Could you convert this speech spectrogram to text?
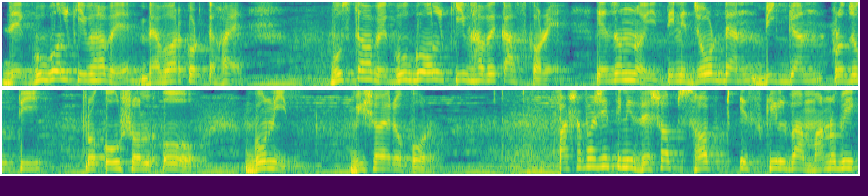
যে গুগল কীভাবে ব্যবহার করতে হয়। বুঝতে হবে গুগল কীভাবে কাজ করে। এজন্যই তিনি জোর দেন বিজ্ঞান, প্রযুক্তি, প্রকৌশল ও গণিত বিষয়ের ওপর। পাশাপাশি তিনি যেসব সফট স্কিল বা মানবিক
